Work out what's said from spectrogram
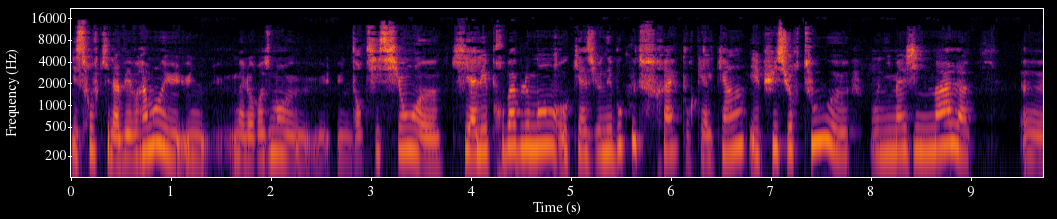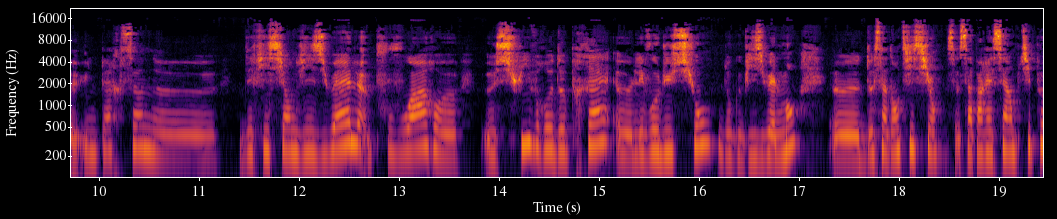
il se trouve qu'il avait vraiment une, malheureusement une dentition qui allait probablement occasionner beaucoup de frais pour quelqu'un. Et puis surtout, on imagine mal euh, une personne euh, déficiente visuelle pouvoir euh, suivre de près l'évolution, donc visuellement, de sa dentition. Ça, paraissait un petit peu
